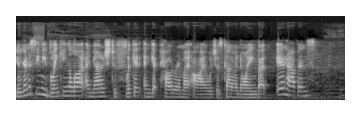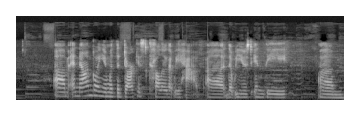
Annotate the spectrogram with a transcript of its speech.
You're going to see me blinking a lot. I managed to flick it and get powder in my eye, which is kind of annoying, but it happens. Um, and now I'm going in with the darkest color that we have, uh, that we used in the um,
